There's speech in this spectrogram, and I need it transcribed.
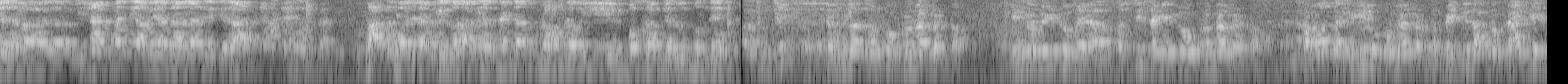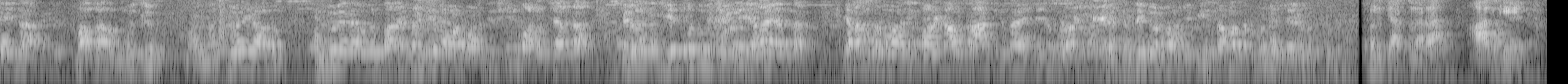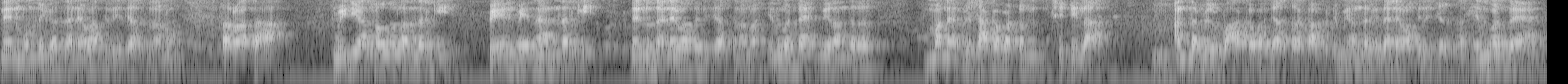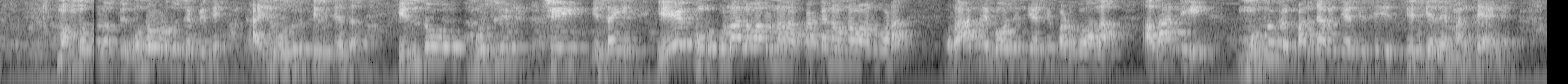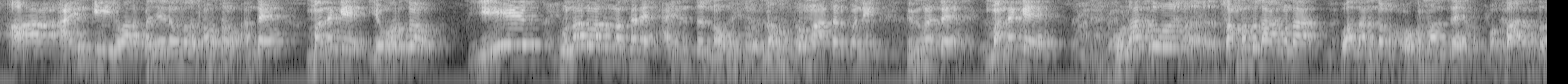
విశాఖపట్నం అవలియా దర్గా దగ్గర పాత పోస్ట్ ఆఫీసు అక్కడ సెంటెన్స్ గ్రౌండ్లో ఈ ప్రోగ్రామ్ జరుగుతుంది. టెన్త్ క్లాస్ వరకు ఒక ప్రోగ్రామ్ పెడతాం. ఇంటర్మీడియట్ ఫస్ట్ సెకండ్కి ఒక ప్రోగ్రామ్ పెడతాం. తర్వాత డిగ్రీ ఒక ప్రోగ్రామ్ పెడతాం. పెట్టి దాంట్లో గ్రాడ్యుయేట్ అయిన మా మా ముస్లిం వాళ్ళ ముస్లిమే కాదు హిందువులైన బాగా చదువుకున్న వాళ్ళు వాళ్ళని తీసుకుని వాళ్ళ చేత పిల్లలకి ఏ చదువు చేస్తే ఎలా వెళ్తారు? ఎలా చదవాలి? వాళ్ళకి కావాల్సిన ఆర్థిక సహాయం చేయడం కూడా మేము సిద్ధంగా ఉంటామని చెప్పి ఈ సభ తరఫున మేము తెలియపరుచుకుంటాం చేస్తున్నారా? వాళ్ళకి నేను ముందుగా ధన్యవాదాలు తెలియజేస్తున్నాను. తర్వాత మీడియా సోదరులందరికీ పేరు పేరున అందరికీ నేను ధన్యవాదాలు చేస్తున్నాను ఎందుకంటే మీరందరూ మన విశాఖపట్నం సిటీలో అంతా మీరు బాగా కవర్ చేస్తారు కాబట్టి మీ అందరికీ ధన్యవాదాలు తెలియజేస్తున్నాను ఎందుకంటే మహమ్మద్ ఉండకూడదు అని చెప్పేసి ఆయన ముందుకు తెలియజేశారు హిందూ ముస్లిం సిక్ ఇసై ఏ కు- కులాల వాళ్ళు ఉన్నారా పక్కన ఉన్న వాళ్ళు కూడా రాత్రి భోజనం చేసి పడుకోవాలా? అలాంటి ముందుకు ప్రచారం చేసేసి తీసుకెళ్ళే మనిషి ఆయన. ఆ ఆయనకి ఇవాళ పదిహేను వందల సంవత్సరం. అంటే మనకి ఎవరితో ఏ కులాల వాళ్ళు ఉన్నా సరే ఆయనతో నవ్వుతూ నవ్వుతూ మాట్లాడుకొని ఎందుకంటే మనకే కులాలతో సంబంధం లేకుండా వాళ్ళంతా ఒక మనిషే భారత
